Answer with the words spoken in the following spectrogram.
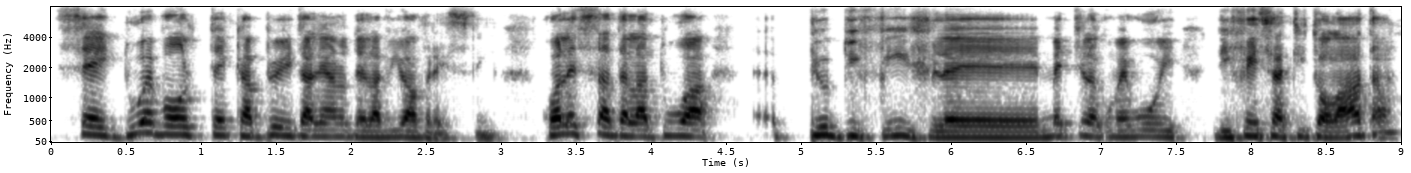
sei due volte campione italiano della Viva Wrestling. Qual è stata la tua eh, più difficile, mettila come vuoi, difesa titolata?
